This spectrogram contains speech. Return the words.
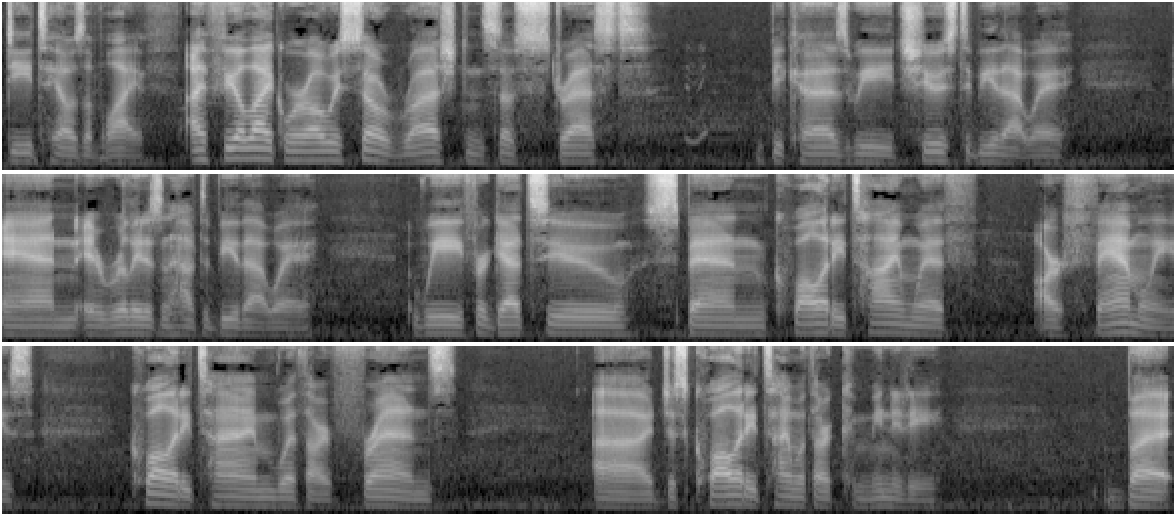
details of life. I feel like we're always so rushed and so stressed because we choose to be that way, and it really doesn't have to be that way. We forget to spend quality time with our families, quality time with our friends, uh, just quality time with our community. But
